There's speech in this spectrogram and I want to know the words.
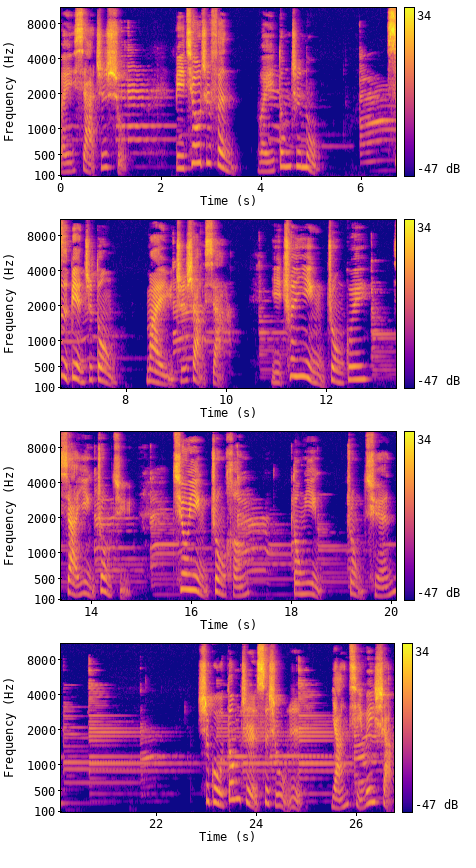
为夏之暑，比秋之愤为冬之怒。四变之动，脉与之上下，以春应众归，夏应重举，秋应重横，冬应重全。是故冬至四十五日，阳气微上，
